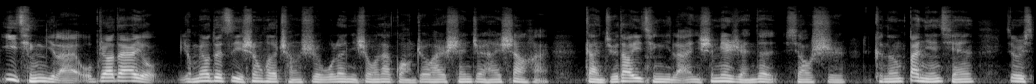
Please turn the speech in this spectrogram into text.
疫情以来，我不知道大家有有没有对自己生活的城市，无论你生活在广州还是深圳还是上海。感觉到疫情以来，你身边人的消失，可能半年前就是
